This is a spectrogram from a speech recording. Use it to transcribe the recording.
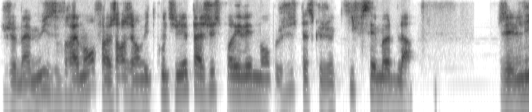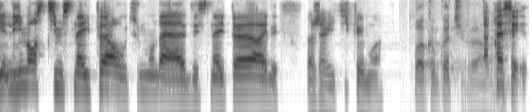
je m'amuse vraiment. Enfin genre j'ai envie de continuer, pas juste pour l'événement, juste parce que je kiffe ces modes-là. J'ai l'i- l'immense team sniper où tout le monde a des snipers et des... Enfin, j'avais kiffé moi. Ouais, comme quoi, tu vois. Après c'est,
